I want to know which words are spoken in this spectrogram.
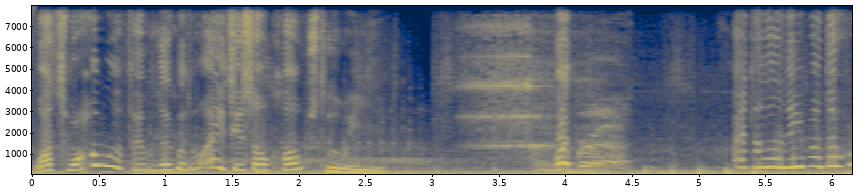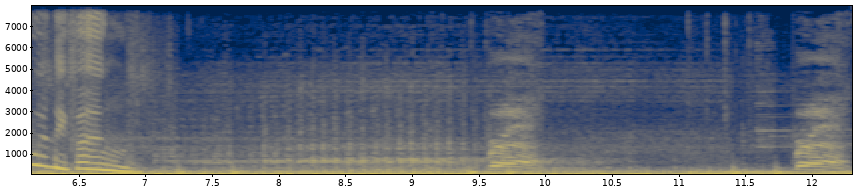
What's wrong with him, dude? Why is he so close to me? Bruh. I didn't even do anything. Bruh. Bruh.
